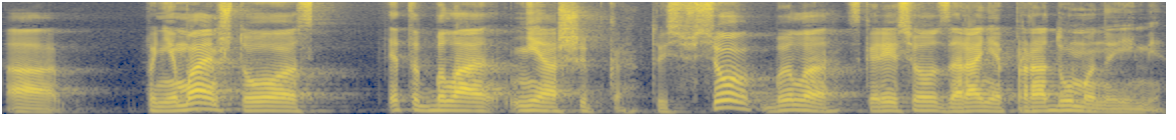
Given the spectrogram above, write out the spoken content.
а, понимаем, что это была не ошибка. То есть все было, скорее всего, заранее продумано ими.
